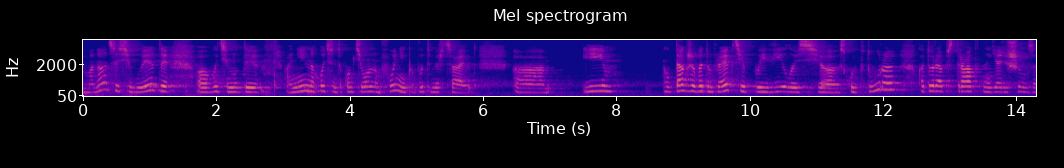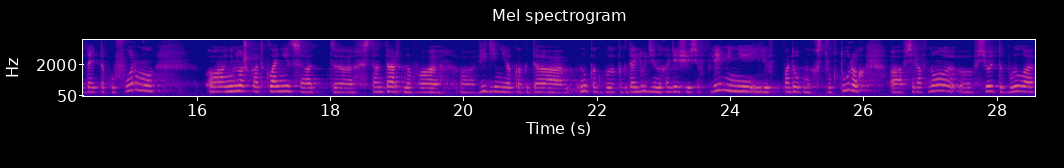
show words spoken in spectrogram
эманации, силуэты вытянутые, они находятся на таком темном фоне и как будто мерцают. А, и также в этом проекте появилась э, скульптура, которая абстрактна. Я решила задать такую форму, немножко отклониться от э, стандартного а, видения, когда, ну, как бы, когда люди, находящиеся в племени или в подобных структурах, все равно э, все это было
